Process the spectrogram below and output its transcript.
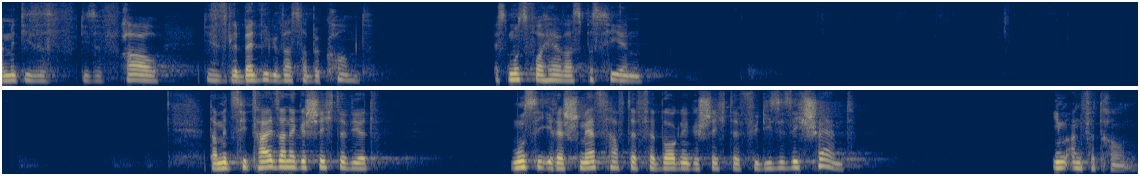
damit diese, diese Frau dieses lebendige Wasser bekommt. Es muss vorher was passieren. Damit sie Teil seiner Geschichte wird, muss sie ihre schmerzhafte, verborgene Geschichte, für die sie sich schämt, ihm anvertrauen.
